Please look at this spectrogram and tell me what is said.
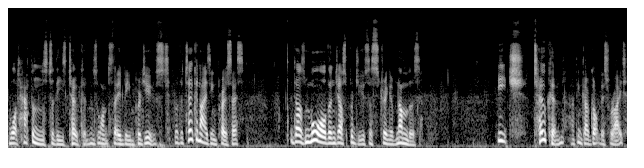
what happens to these tokens once they've been produced. But the tokenizing process does more than just produce a string of numbers. Each token, I think I've got this right,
